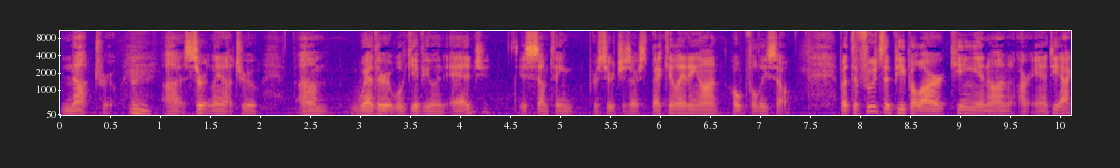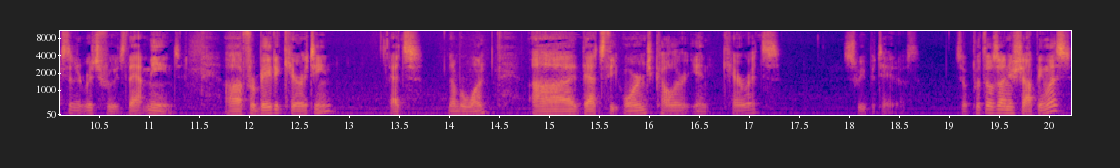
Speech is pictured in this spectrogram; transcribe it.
Not true. Mm. Uh, certainly not true. Um, whether it will give you an edge is something researchers are speculating on, hopefully so. But the foods that people are keying in on are antioxidant rich foods. That means uh, for beta carotene, that's number one. Uh, that's the orange color in carrots, sweet potatoes. So put those on your shopping list.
